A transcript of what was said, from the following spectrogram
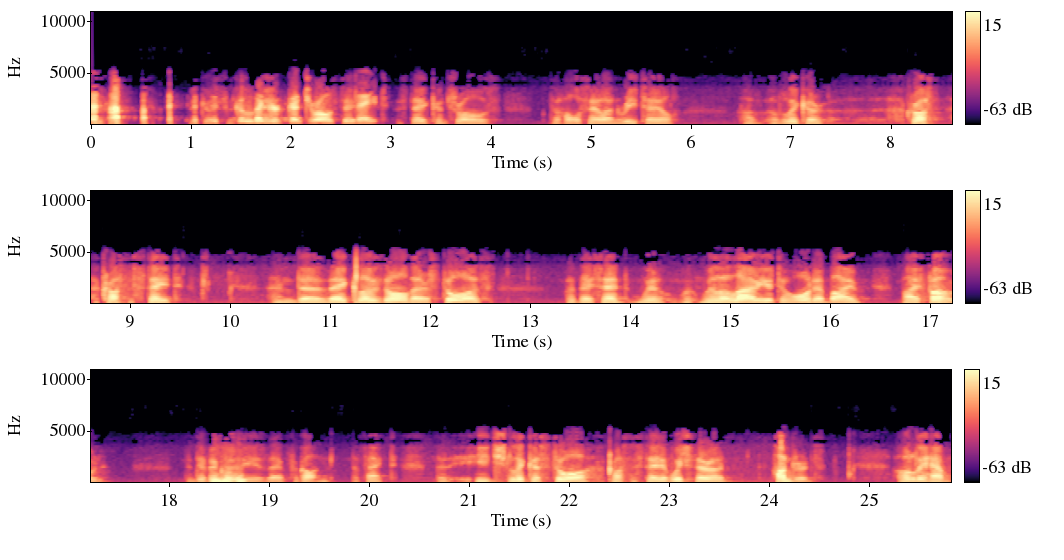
Because, because it's the a liquor state- control state, state. The state controls the wholesale and retail of, of liquor across across the state, and uh, they closed all their stores, but they said we'll we'll allow you to order by by phone. The difficulty is they've forgotten the fact that each liquor store across the state, of which there are hundreds, only have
